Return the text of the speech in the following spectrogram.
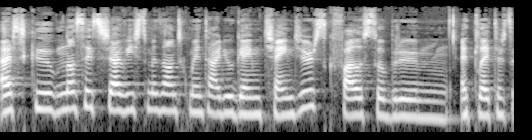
Acho que, não sei se já viste, mas há um documentário Game Changers que fala sobre hum, atletas de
